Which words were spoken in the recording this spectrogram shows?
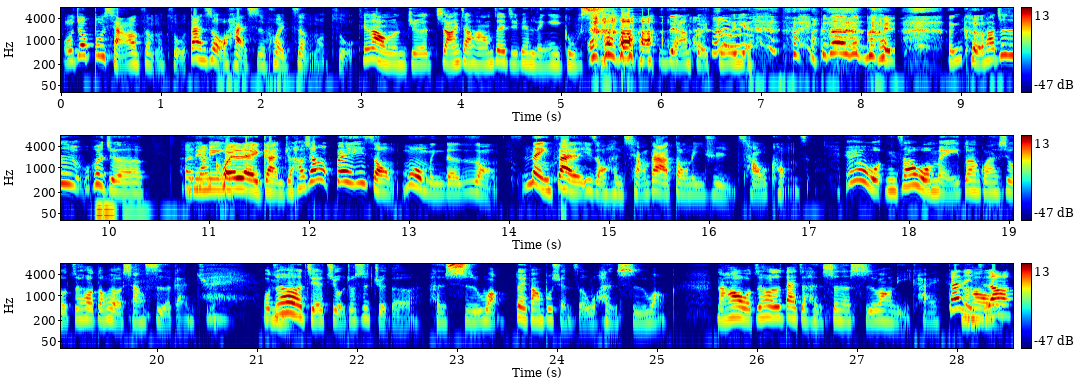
我就不想要这么做，但是我还是。是会这么做。天哪，我们觉得讲一讲，好像这一集变灵异故事，是怎样鬼遮眼？真的是鬼，很可怕，就是会觉得很像傀儡感觉，好像被一种莫名的这种内在的一种很强大的动力去操控着。因为我你知道，我每一段关系，我最后都会有相似的感觉。我最后的结局，我就是觉得很失望，嗯、对方不选择我，很失望。然后我最后是带着很深的失望离开。但你知道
